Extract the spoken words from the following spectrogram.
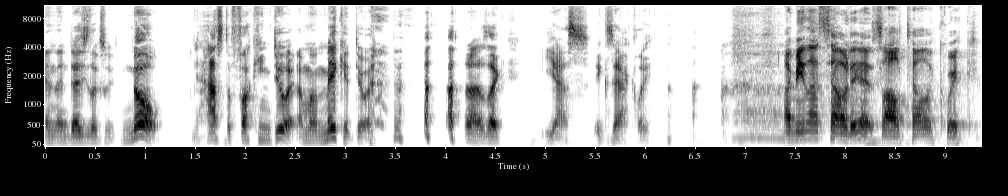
And then Desi looks like, no, it has to fucking do it. I'm gonna make it do it. and I was like, yes, exactly. I mean, that's how it is. I'll tell a quick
